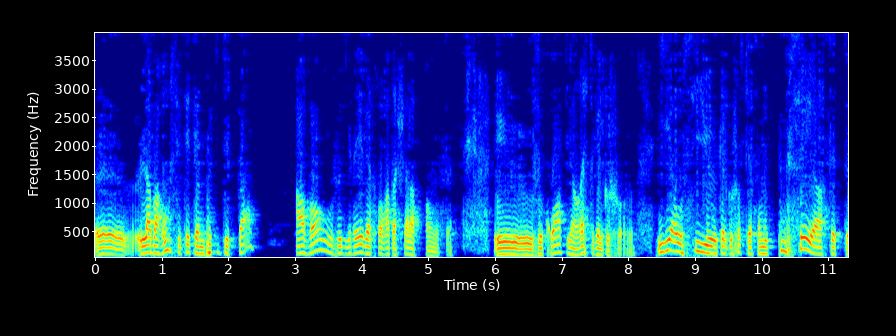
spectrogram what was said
euh, la Barousse était un petit État avant, je dirais, d'être rattaché à la France. Et euh, je crois qu'il en reste quelque chose. Il y a aussi euh, quelque chose qui a sans doute poussé à cette,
